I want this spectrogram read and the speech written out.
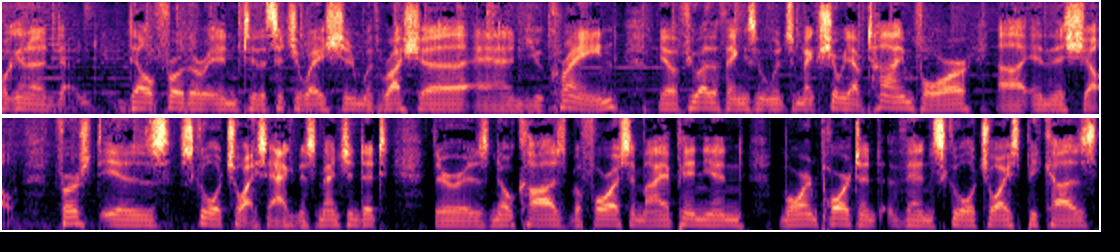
We're going to d- delve further into the situation with Russia and Ukraine. We have a few other things we want to make sure we have time for uh, in this show. First is school choice. Agnes mentioned it. There is no cause before us, in my opinion, more important than school choice because,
